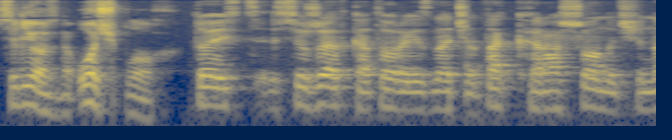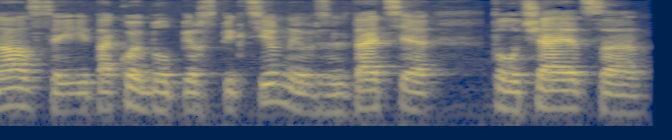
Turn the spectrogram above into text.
Серьезно, очень плохо. То есть сюжет, который изначально так хорошо начинался и такой был перспективный, в результате получается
